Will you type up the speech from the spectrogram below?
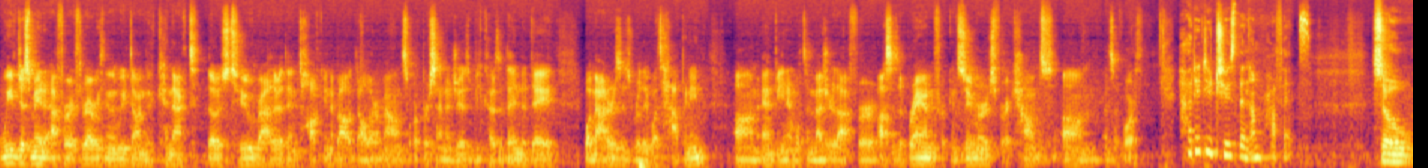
we've just made an effort through everything that we've done to connect those two rather than talking about dollar amounts or percentages because at the end of the day, what matters is really what's happening um, and being able to measure that for us as a brand, for consumers, for accounts, um, and so forth. How did you choose the nonprofits? So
